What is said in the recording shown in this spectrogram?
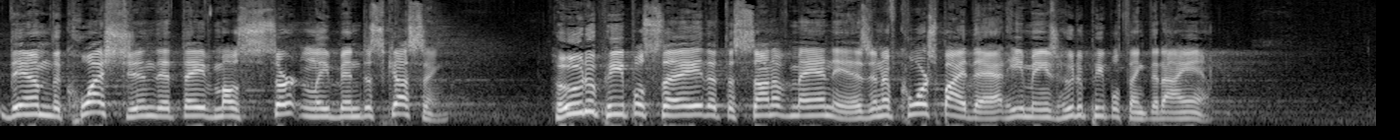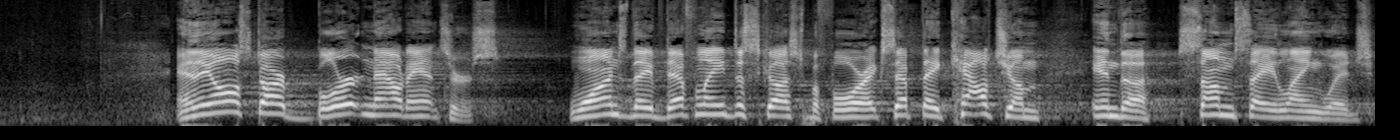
them the question that they've most certainly been discussing Who do people say that the Son of Man is? And of course, by that, he means, Who do people think that I am? And they all start blurting out answers. Ones they've definitely discussed before, except they couch them in the some say language.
